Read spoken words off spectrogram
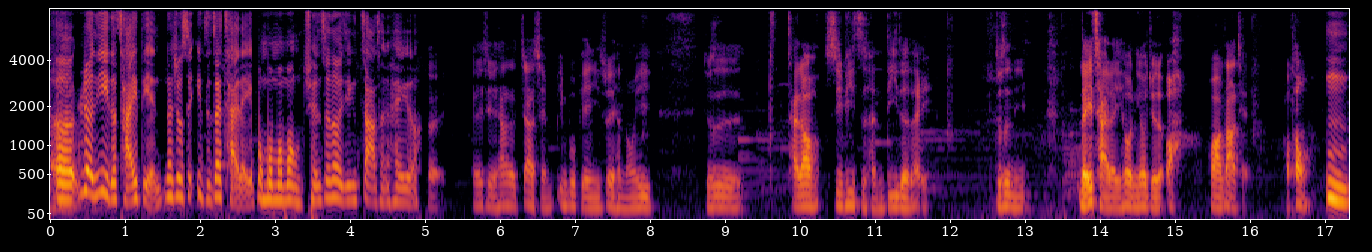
呃任意的踩点，那就是一直在踩雷，嘣嘣嘣嘣，全身都已经炸成黑了。对，而且它的价钱并不便宜，所以很容易就是踩到 CP 值很低的雷，就是你雷踩了以后，你会觉得哇，花了大钱，好痛。嗯，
